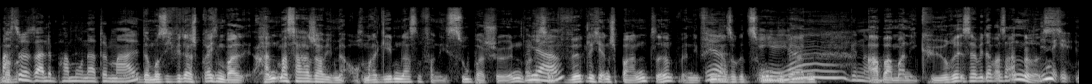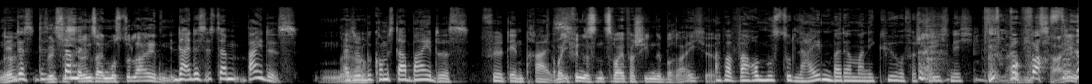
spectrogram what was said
machst du das alle paar Monate mal. Da muss ich widersprechen, weil Handmassage habe ich mir auch mal geben lassen, fand ich super schön, weil Ja. es ja wirklich entspannt, ne? wenn die Finger Ja. so gezogen Ja, werden. genau. Aber Maniküre ist ja wieder was anderes. Ne? das- das Willst du schön sein, musst du leiden. Nein, das ist dann beides. Also du bekommst da beides für den Preis. Aber ich finde, es sind zwei verschiedene Bereiche. Aber warum musst du leiden bei der Maniküre? Verstehe ich nicht. Nein, die Zeit.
